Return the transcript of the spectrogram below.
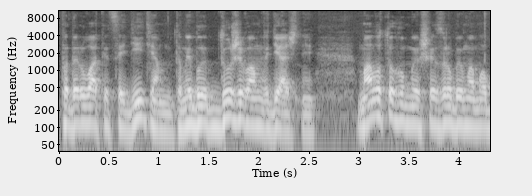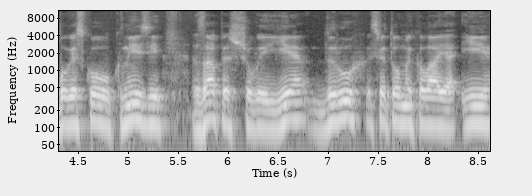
подарувати це дітям, то ми були б дуже вам вдячні. Мало того, ми ще зробимо обов'язково в книзі запис, що ви є друг Святого Миколая і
